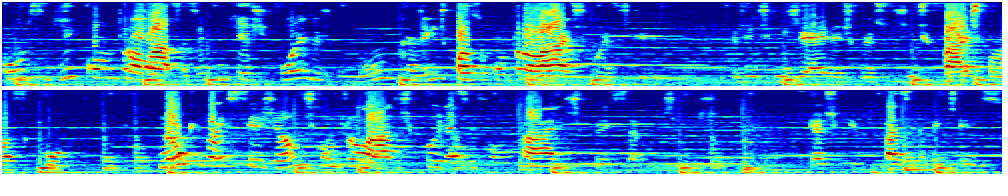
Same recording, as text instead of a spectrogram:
conseguir controlar, fazer com que as coisas do mundo, que a gente possa controlar as coisas que, que a gente ingere, as coisas que a gente faz com o nosso corpo não que nós sejamos controlados por essas vontades, por esses apetites. Eu acho que basicamente é isso.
